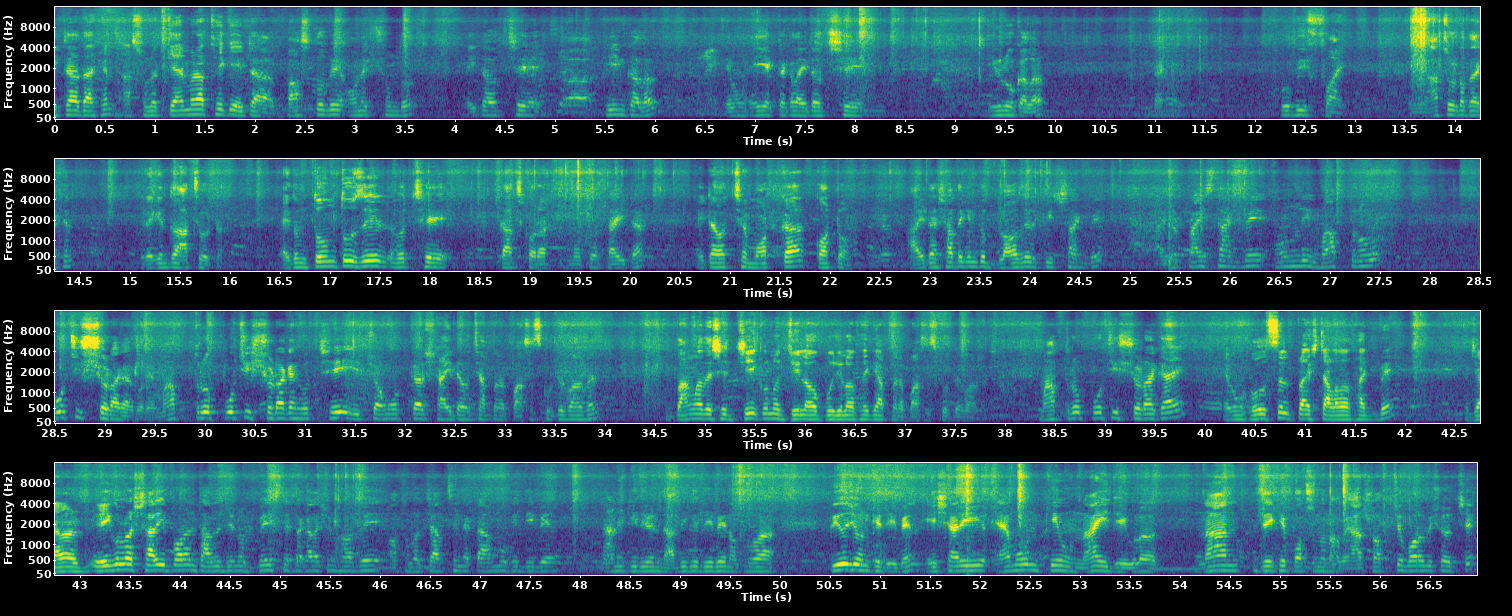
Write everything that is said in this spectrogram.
এটা দেখেন, আসলে ক্যামেরা থেকে এটা বাস্তবে অনেক সুন্দর। এটা হচ্ছে ক্রিম কালার এবং এই একটা কালার এটা হচ্ছে ইউলো কালার দেখেন, খুবই ফাইন এবং আঁচলটা দেখেন, এটা কিন্তু আঁচলটা। একদম তন্তুজের হচ্ছে কাজ করা মতো শাড়িটা। এটা হচ্ছে মটকা কটন আর এটার সাথে কিন্তু ব্লাউজের পিস থাকবে। আর এটার প্রাইস থাকবে অনলি মাত্র পঁচিশশো টাকা করে। মাত্র পঁচিশশো টাকায় হচ্ছে এই চমৎকার শাড়িটা হচ্ছে আপনারা পারচেস করতে পারবেন। বাংলাদেশের যে কোনো জেলা, উপজেলা থেকে আপনারা পারচেস করতে পারবেন। মাত্র পঁচিশশো টাকায় এবং হোলসেল প্রাইসটা আলাদা থাকবে। যারা রেগুলার শাড়ি পরেন, তাদের জন্য বেস্ট একটা কালেকশন হবে। অথবা চাচ্ছেন একটা আম্মুকে দিবেন, নানিকে দিবেন, দাদিকে দিবেন, অথবা প্রিয়জনকে দিবেন। এই শাড়ি এমন কেউ নাই যেগুলো না দেখে পছন্দ না হবে। আর সবচেয়ে বড় বিষয় হচ্ছে,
